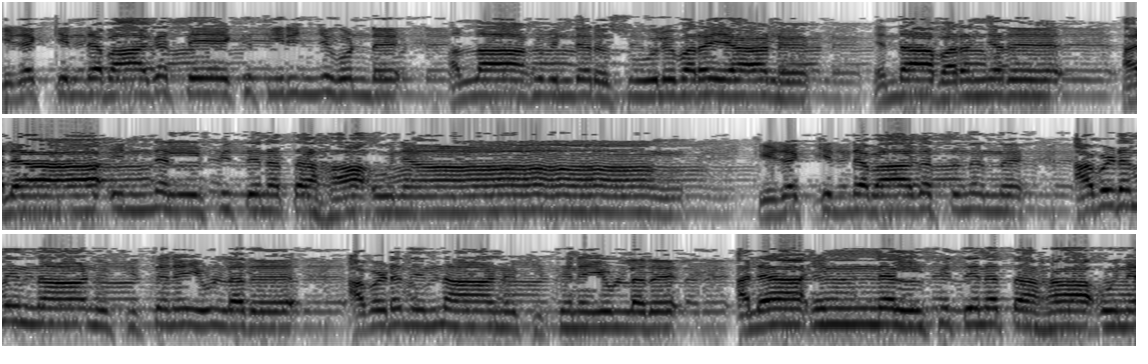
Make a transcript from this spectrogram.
കിഴക്കിന്റെ ഭാഗത്തേക്ക് തിരിഞ്ഞുകൊണ്ട് അള്ളാഹുവിന്റെ റസൂൽ പറയാണ് എന്താ പറഞ്ഞത്? അലാ ഇന്നൽ ഫിത്നത ഹാഉനാ. കിഴക്കിന്റെ ഭാഗത്ത് നിന്ന് അവിടെ നിന്നാണ് ഫിത്തനയുള്ളത്. അവിടെ നിന്നാണ് ഫിത്തനയുള്ളത്. അല ഇന്നൽ ഫിത്തന തഹാഉന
